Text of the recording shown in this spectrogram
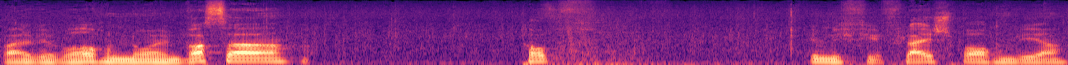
Weil wir brauchen einen neuen Wassertopf. Ziemlich viel Fleisch brauchen wir.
